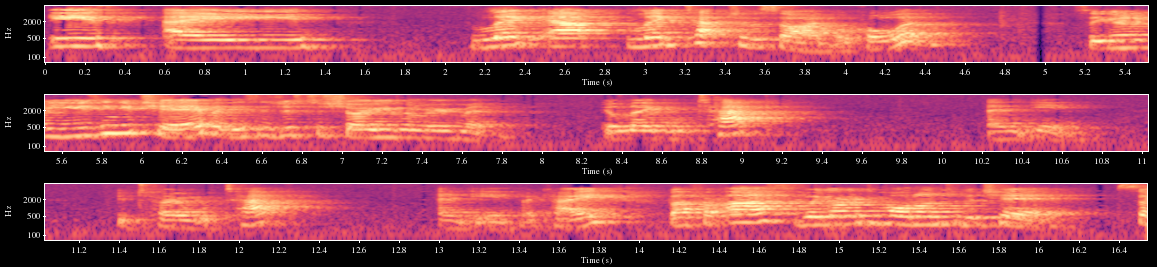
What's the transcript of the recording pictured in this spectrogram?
is a leg out, leg tap to the side, we'll call it. You're going to be using your chair, but this is just to show you the movement. Your leg will tap and in. Your toe will tap and in, okay? But for us, we're going to hold on to the chair. So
